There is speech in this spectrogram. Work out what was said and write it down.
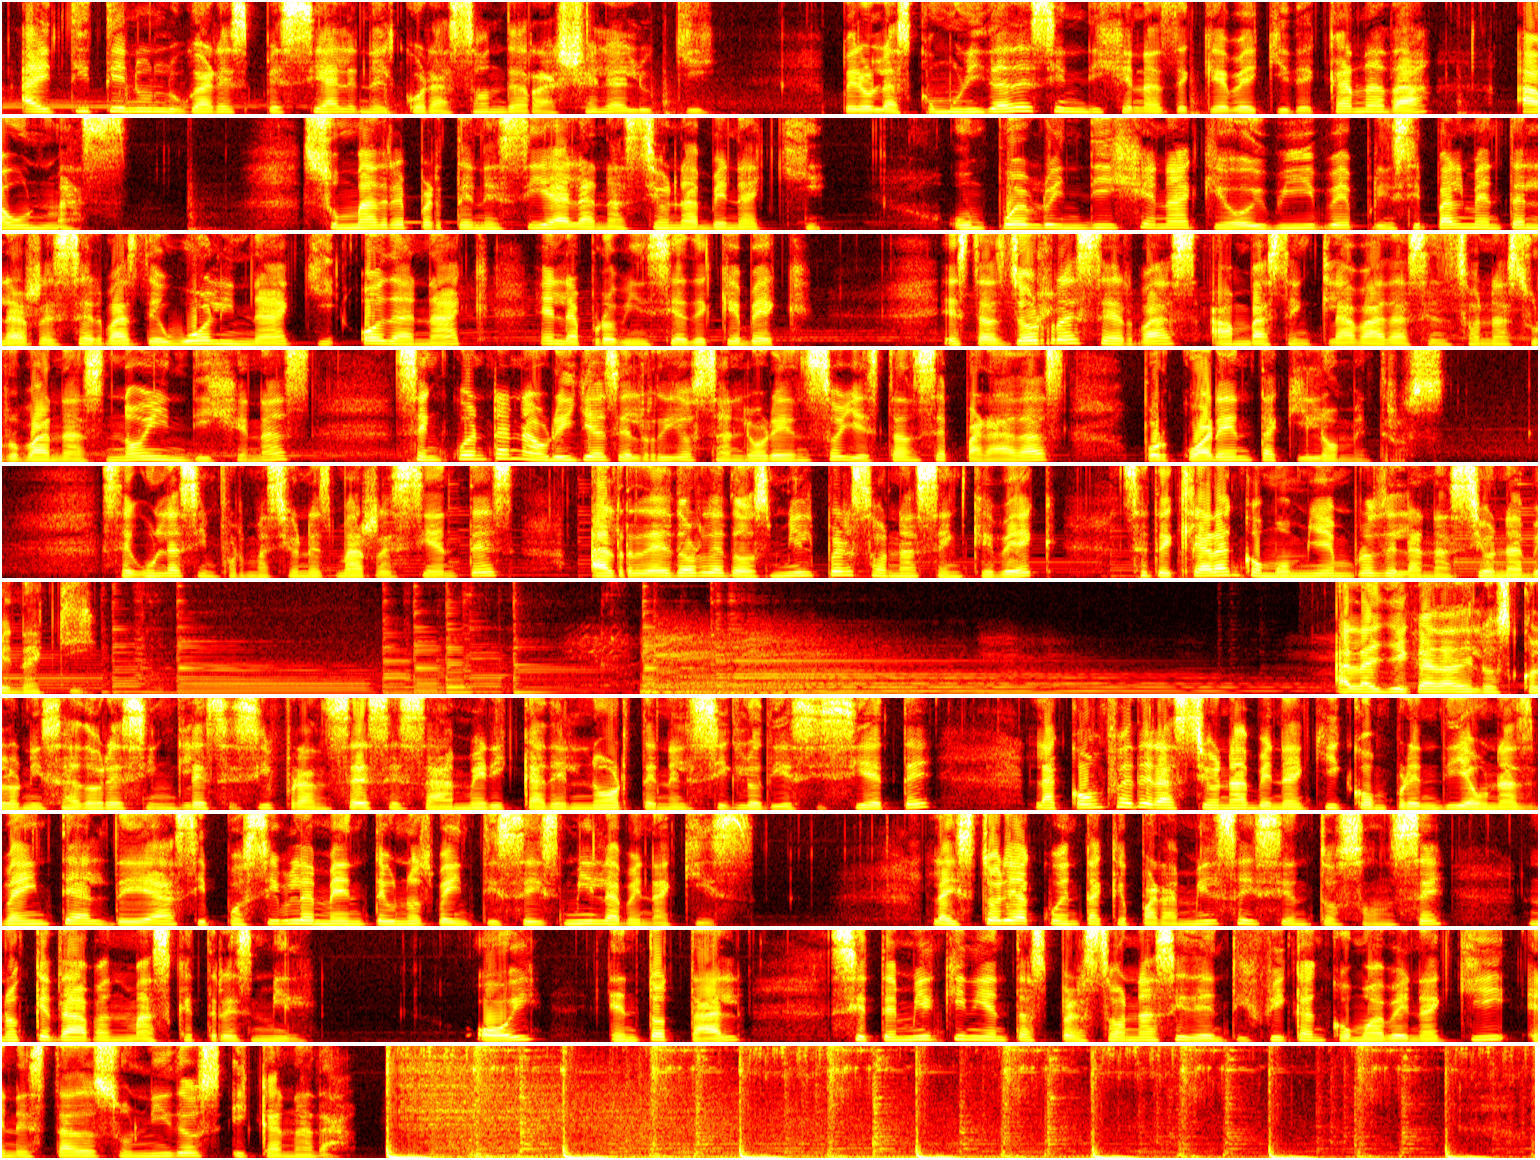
Haití tiene un lugar especial en el corazón de Rachel Aluki, pero las comunidades indígenas de Quebec y de Canadá aún más. Su madre pertenecía a la nación Abenaki, un pueblo indígena que hoy vive principalmente en las reservas de Wolinak y Odanak en la provincia de Quebec. Estas dos reservas, ambas enclavadas en zonas urbanas no indígenas, se encuentran a orillas del río San Lorenzo y están separadas por 40 kilómetros. Según las informaciones más recientes, alrededor de 2.000 personas en Quebec se declaran como miembros de la nación Abenaki. A la llegada de los colonizadores ingleses y franceses a América del Norte en el siglo XVII, la Confederación Abenaki comprendía unas 20 aldeas y posiblemente unos 26.000 abenakís. La historia cuenta que para 1611 no quedaban más que 3.000. Hoy, en total, 7.500 personas se identifican como abenakí en Estados Unidos y Canadá.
